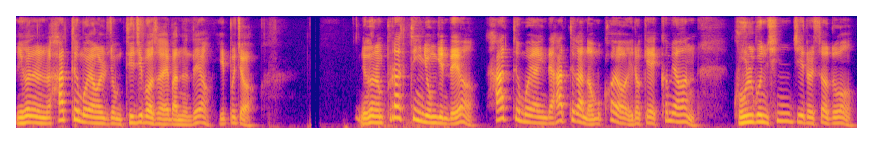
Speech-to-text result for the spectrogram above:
이거는 하트 모양을 좀 뒤집어서 해봤는데요. 이쁘죠? 이거는 플라스틱 용기인데요. 하트 모양인데 하트가 너무 커요. 이렇게 크면 굵은 심지를 써도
